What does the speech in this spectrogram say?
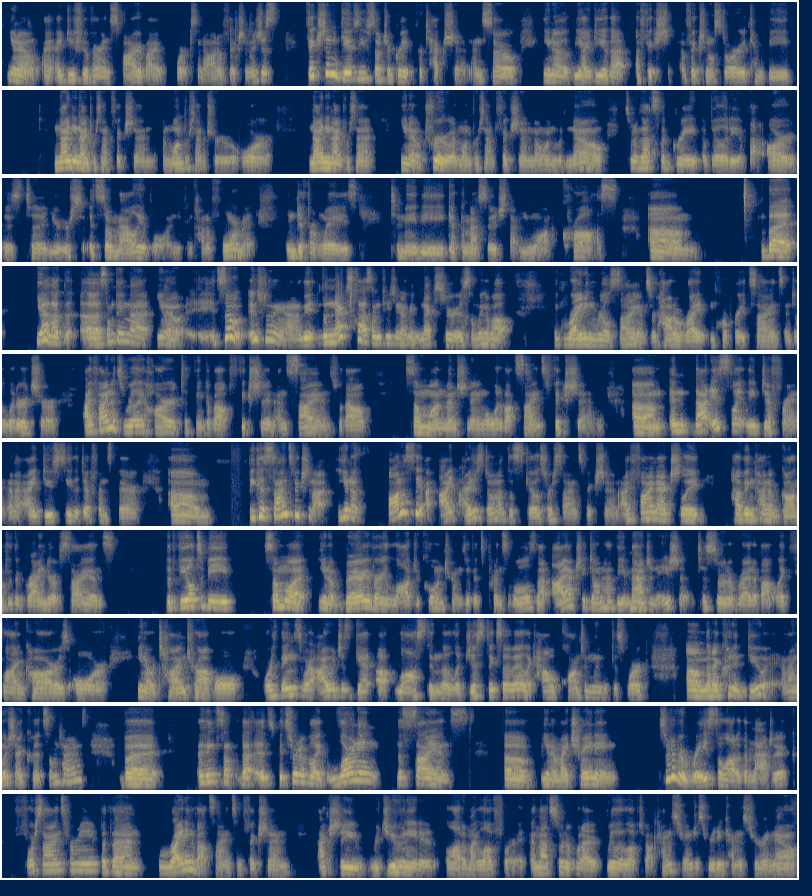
you know, I, I do feel very inspired by works in autofiction. It's just, fiction gives you such a great protection. And so, you know, the idea that a fiction, a fictional story can be 99% fiction and 1% true, or 99% you know, true and 1% fiction, no one would know. Sort of that's the great ability of that art is to, you're, it's so malleable and you can kind of form it in different ways to maybe get the message that you want across. Um, but yeah, that uh, something that, you know, it's so interesting. The, the next class I'm teaching, I think next year is something about like writing real science or how to write, incorporate science into literature. I find it's really hard to think about fiction and science without someone mentioning, well, what about science fiction? Um, and that is slightly different. And I, I do see the difference there. Um, because science fiction, you know, honestly, I, I just don't have the skills for science fiction. I find actually having kind of gone through the grinder of science, the field to be somewhat, you know, very, very logical in terms of its principles that I actually don't have the imagination to sort of write about like flying cars or, you know, time travel or things where I would just get up, lost in the logistics of it, like how quantumly would this work, um, that I couldn't do it. And I wish I could sometimes, but I think some, that it's, it's sort of like learning the science of you know my training sort of erased a lot of the magic for science for me but then writing about science and fiction actually rejuvenated a lot of my love for it and that's sort of what i really loved about chemistry and just reading chemistry right now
